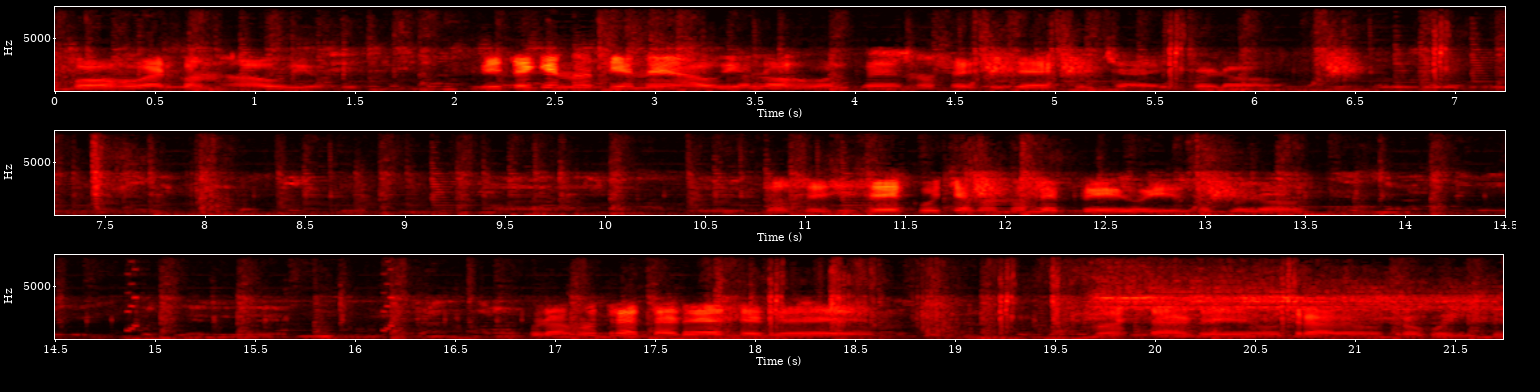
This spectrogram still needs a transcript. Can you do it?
Puedo jugar con audio. Viste que no tiene audio los golpes, no sé si se escucha ahí, pero... No sé si se escucha cuando le pego y eso, pero... Pero vamos a tratar de hacer de... más tarde otra otro jueguito.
